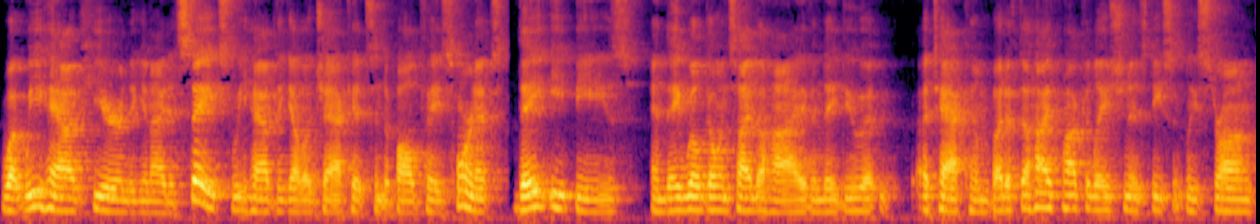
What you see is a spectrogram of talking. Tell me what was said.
what we have here in the United States, we have the yellow jackets and the bald-faced hornets. They eat bees, and they will go inside the hive, and they do attack them. But if the hive population is decently strong,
